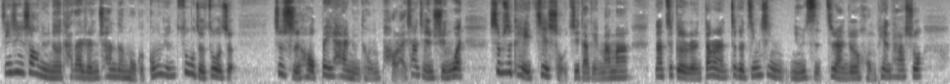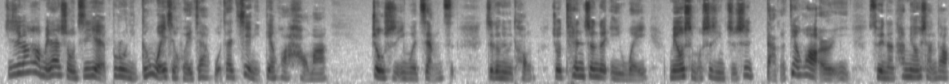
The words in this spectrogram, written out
金姓少女呢，她在仁川的某个公园坐着坐着，这时候被害女童跑来向前询问，是不是可以借手机打给妈妈？那这个人，当然这个金姓女子自然就是哄骗她说，姐姐刚好没带手机耶，不如你跟我一起回家，我再借你电话好吗？就是因为这样子，这个女童就天真的以为没有什么事情，只是打个电话而已。所以呢，她没有想到，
